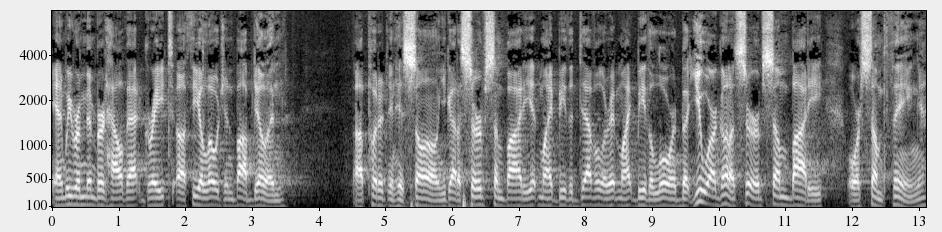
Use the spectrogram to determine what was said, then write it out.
And we remembered how that great uh, theologian Bob Dylan uh, put it in his song. You got to serve somebody. It might be the devil or it might be the Lord, but you are going to serve somebody or something.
